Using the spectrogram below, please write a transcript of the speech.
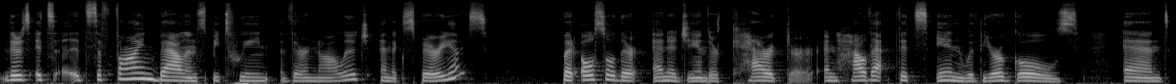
there's it's it's a fine balance between their knowledge and experience but also their energy and their character and how that fits in with your goals and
